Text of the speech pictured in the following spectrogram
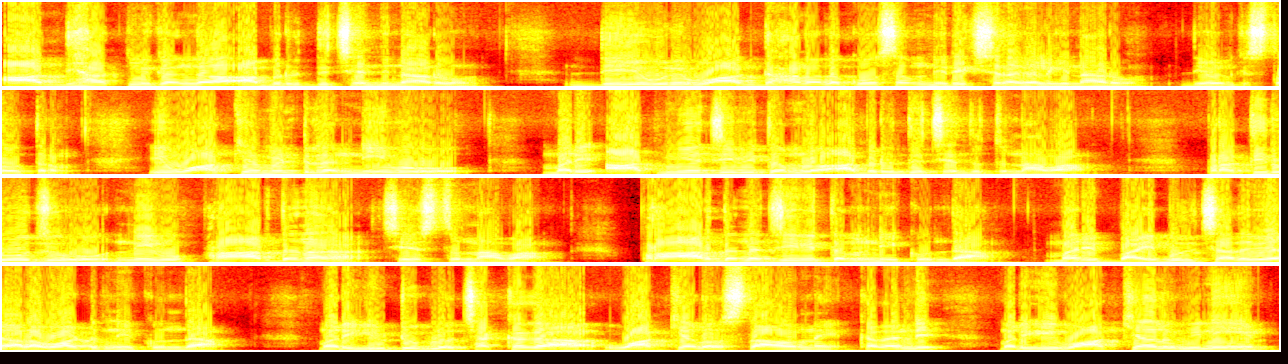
ఆధ్యాత్మికంగా అభివృద్ధి చెందినారు దేవుని వాగ్దానాల కోసం నిరీక్షణ కలిగినారు. దేవునికి స్తోత్రం. ఈ వాక్యం వింటున్న నీవు మరి ఆత్మీయ జీవితంలో అభివృద్ధి చెందుతున్నావా? ప్రతిరోజు నీవు ప్రార్థన చేస్తున్నావా? ప్రార్థన జీవితం నీకుందా? మరి బైబిల్ చదివే అలవాటు నీకుందా? మరి యూట్యూబ్లో చక్కగా వాక్యాలు వస్తూ ఉన్నాయి కదండి. మరి ఈ వాక్యాలు విని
